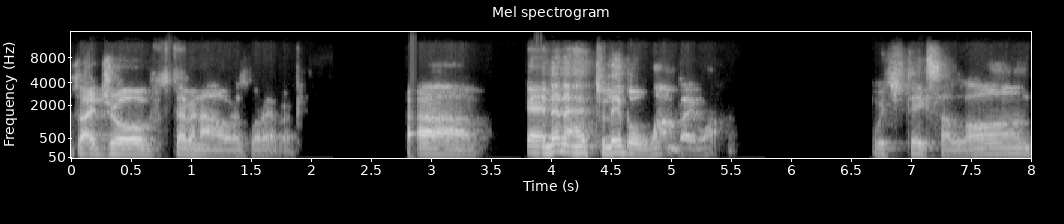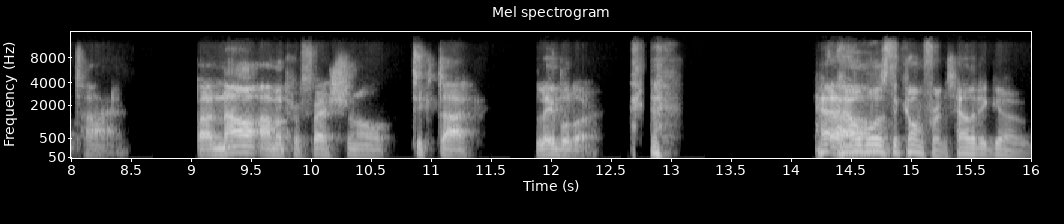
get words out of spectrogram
So I drove seven hours, whatever. Uh, and then I had to label one by one, which takes a long time. But now I'm a professional Tic Tac labeler. how, how um, was the conference? How did it go?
